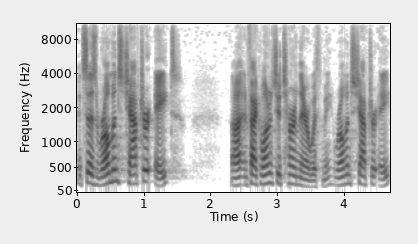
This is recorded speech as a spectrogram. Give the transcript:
It says, Romans chapter 8. Uh, in fact, why don't you turn there with me? Romans chapter 8.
